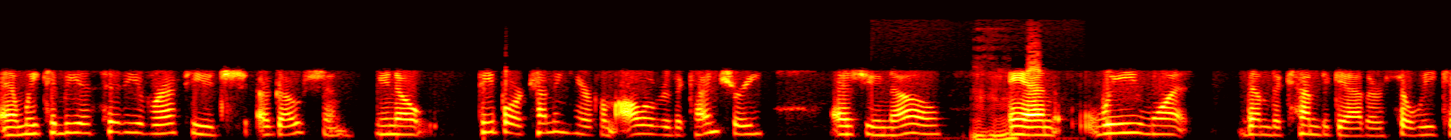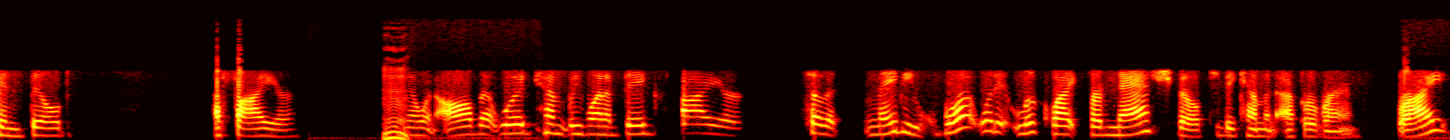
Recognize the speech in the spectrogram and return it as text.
And we can be a city of refuge, a Goshen. You know, people are coming here from all over the country, as you know, mm-hmm. and we want them to come together so we can build a fire. Mm. You know, when all that wood come, we want a big fire so that maybe what would it look like for Nashville to become an upper room, right?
